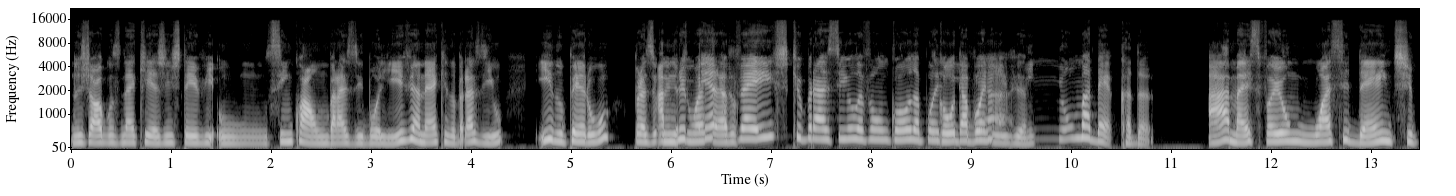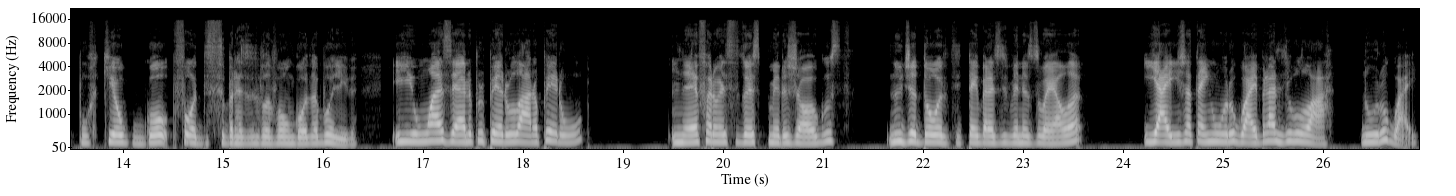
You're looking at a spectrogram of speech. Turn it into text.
nos jogos, né, que a gente teve um 5 a 1 Brasil e Bolívia, né, aqui no Brasil, e no Peru, Brasil a primeira vez que o Brasil levou um gol da Bolívia, gol da Bolívia em uma década. Ah, mas foi um, um acidente, porque o gol. Foda-se, o Brasil levou um gol da Bolívia. E 1 a 0 pro Peru lá no Peru. Né? Foram esses dois primeiros jogos. No dia 12 tem Brasil e Venezuela. E aí já tem o Uruguai e Brasil lá, no Uruguai.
